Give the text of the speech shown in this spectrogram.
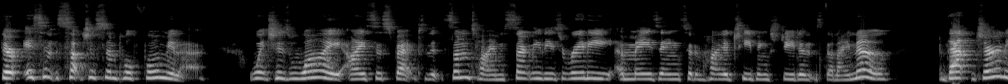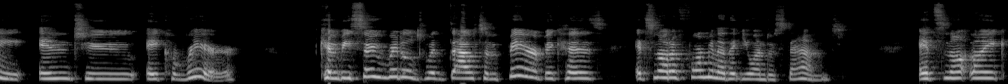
there isn't such a simple formula, which is why I suspect that sometimes, certainly these really amazing, sort of high achieving students that I know, that journey into a career can be so riddled with doubt and fear because it's not a formula that you understand. It's not like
